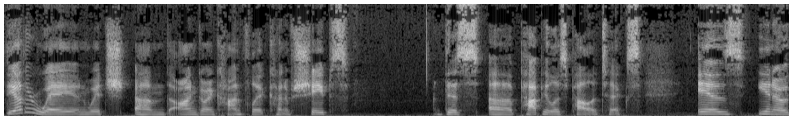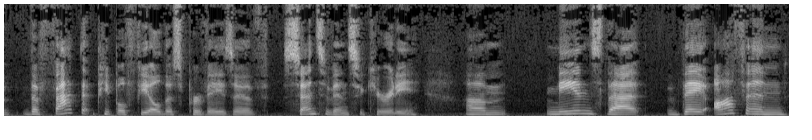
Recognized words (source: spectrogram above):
The other way in which um, the ongoing conflict kind of shapes this uh, populist politics is, you know, the fact that people feel this pervasive sense of insecurity um, means that they often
